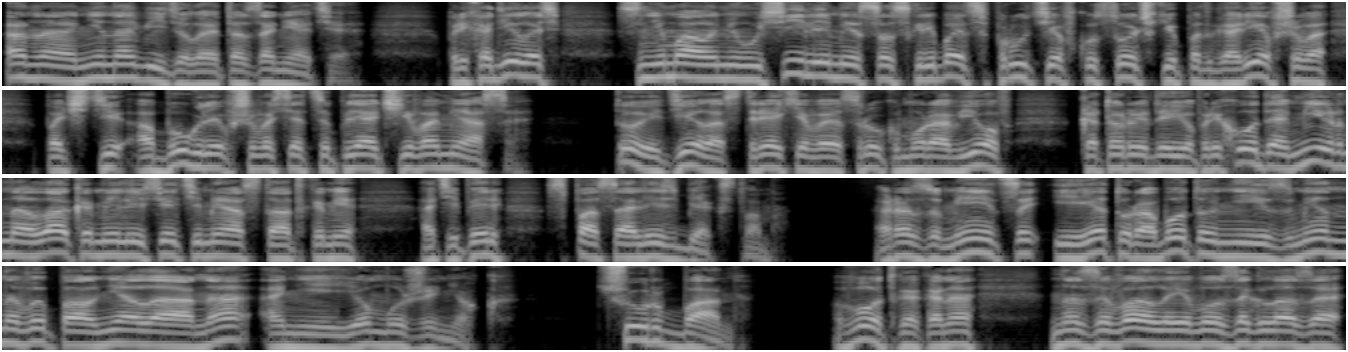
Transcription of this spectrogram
Она ненавидела это занятие. Приходилось с немалыми усилиями соскребать с прутьев кусочки подгоревшего, почти обуглившегося цыплячьего мяса, то и дело стряхивая с рук муравьев, которые до ее прихода мирно лакомились этими остатками, а теперь спасались бегством. Разумеется, и эту работу неизменно выполняла она, а не ее муженек. Чурбан. Вот как она называла его за глаза,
